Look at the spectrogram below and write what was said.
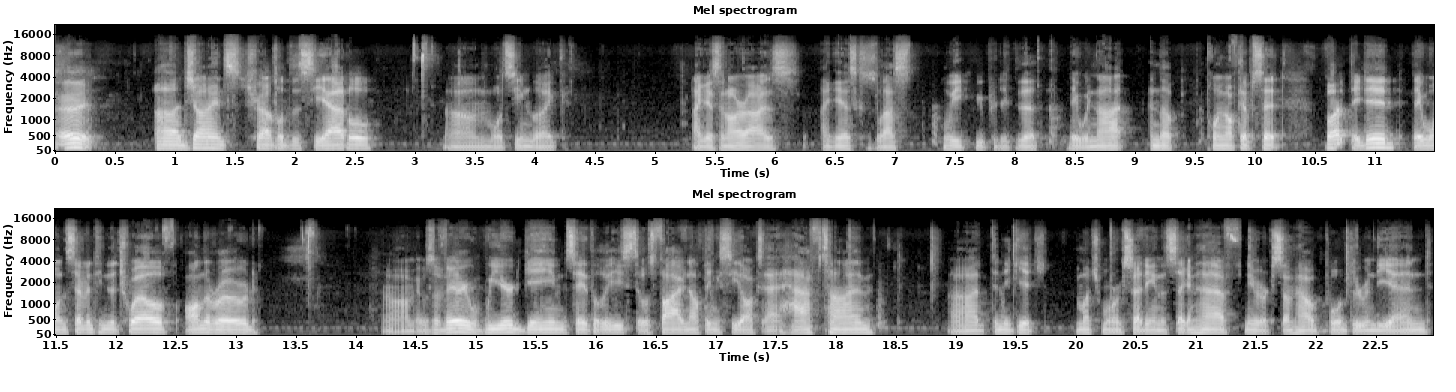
All right. Uh, Giants traveled to Seattle. Um, what seemed like, I guess, in our eyes, I guess, because last week we predicted that they would not end up pulling off the upset, but they did. They won 17 to 12 on the road. Um, it was a very weird game, to say the least. It was 5 nothing Seahawks at halftime. Uh, didn't get much more exciting in the second half. New York somehow pulled through in the end.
